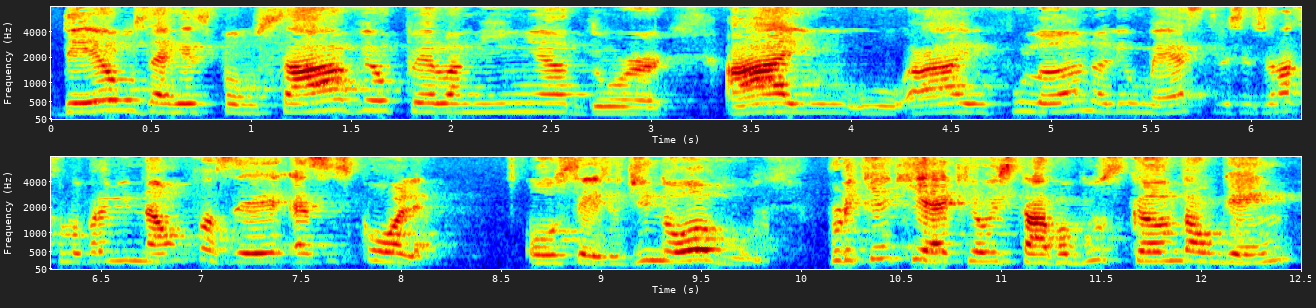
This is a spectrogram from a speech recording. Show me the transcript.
Deus é responsável pela minha dor. Ai, o, o ai, o fulano ali, o mestre ascensionado, falou para mim não fazer essa escolha. Ou seja, de novo, por que, que é que eu estava buscando alguém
